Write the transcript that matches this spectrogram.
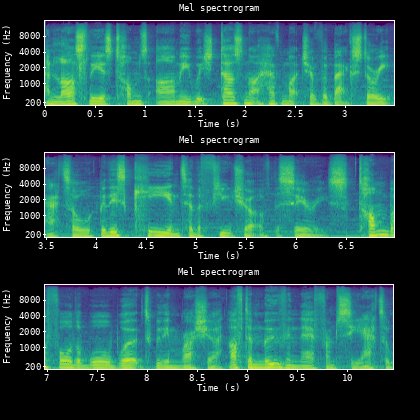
And lastly is Tom's army, which does not have much of a backstory at all, but is key into the future of the series. Tom before the war worked within Russia after moving there from Seattle.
